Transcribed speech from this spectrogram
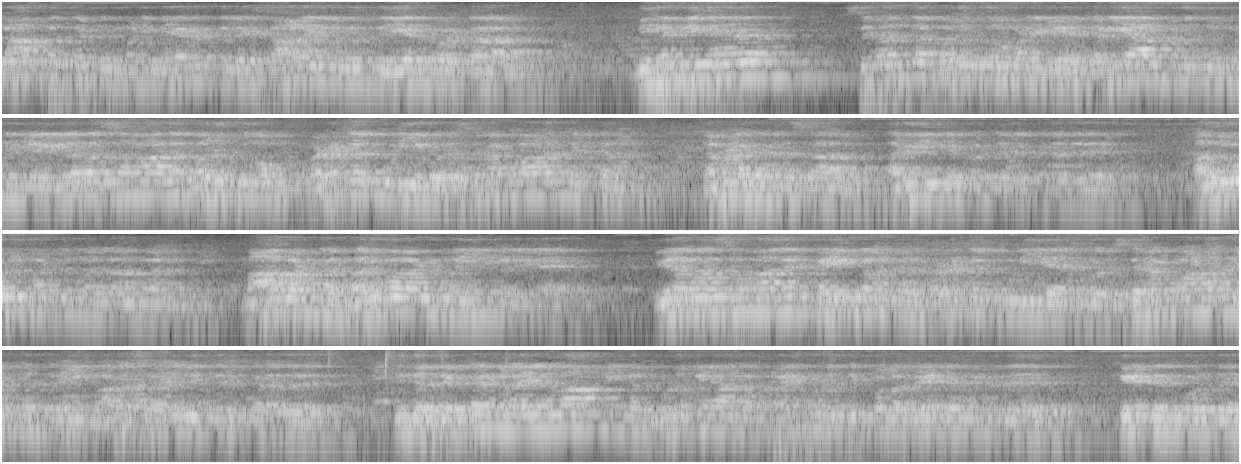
48 மணி நேரத்தில் சாலை விபத்து ஏற்பட்டால் மிக மிக சிறந்த மருத்துவமனைகளை தனியார் மருத்துவமனைகளை இலவசமாக மருத்துவம் வழங்கக்கூடிய ஒரு சிறப்பான திட்டம் தமிழக அரசால் அறிவிக்கப்பட்டிருக்கிறது. அதோடு மட்டுமல்லாமல் மாவட்ட மறுவாழ்வு மையங்களில இலவசமாக கை கால்கள் வழங்கக்கூடிய ஒரு சிறப்பான திட்டத்தையும் அரசு அறிவித்திருக்கிறது. இந்த திட்டங்களை எல்லாம் நீங்கள் முழுமையாக பயன்படுத்திக் கொள்ள வேண்டும் என்று கேட்டுக்கொண்டு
